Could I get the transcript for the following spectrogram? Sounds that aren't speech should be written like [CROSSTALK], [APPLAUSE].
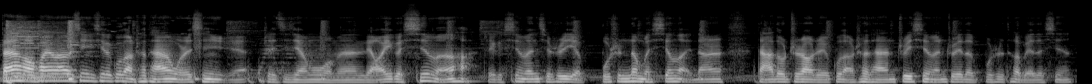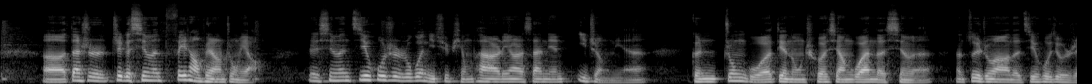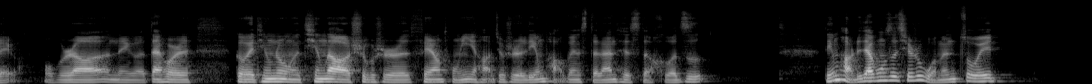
大家好，欢迎来到新一期的孤岛车谈，我是新宇。这期节目我们聊一个新闻哈，这个新闻其实也不是那么新了，当然大家都知道这个孤岛车谈追新闻追的不是特别的新，呃，但是这个新闻非常非常重要。这新闻几乎是如果你去评判2023年一整年跟中国电动车相关的新闻，那最重要的几乎就是这个。我不知道那个待会儿各位听众听到是不是非常同意哈，就是领跑跟 Stellantis 的合资。领跑这家公司，其实我们作为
